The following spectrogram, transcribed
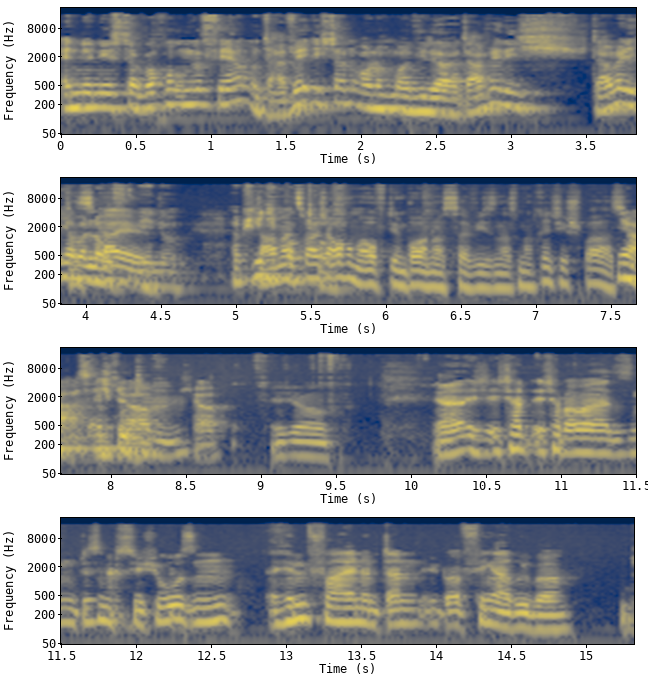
Ende nächster Woche ungefähr. Und da werde ich dann auch nochmal wieder, da werde ich, da werde ich aber ist laufen geil. gehen. Hab ich Damals war ich auch immer auf den Bornhauser-Wiesen. Das macht richtig Spaß. Ja, ist echt Ich gut. auch. Ich auch. Ich auch. Ja, ich, ich, hab- ich habe aber so ein bisschen Psychosen, hinfallen und dann über Finger rüber.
